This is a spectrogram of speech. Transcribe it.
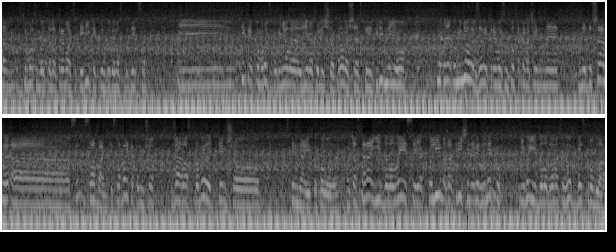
в цьому році це вже 13 рік, як він буде у. І тільки в тому році поміняли ліве коліще. Праве ще стоїть рідне його. Ну, коня поміняли, взяли 3800, така наче не, не дешеве, а с- слабеньке. Слабеньке, тому що вже раз пробили тим, що стрінею прокололи. Хоча старе їздило лисе, як коліно, вже тріщини видно нитку і виїздило 12 років без проблем.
